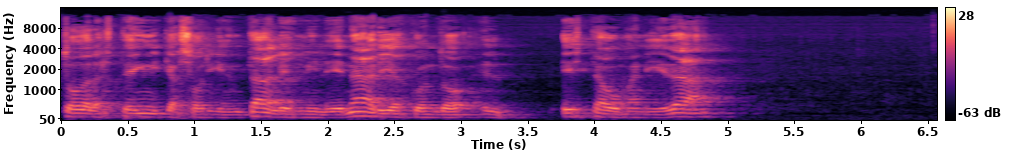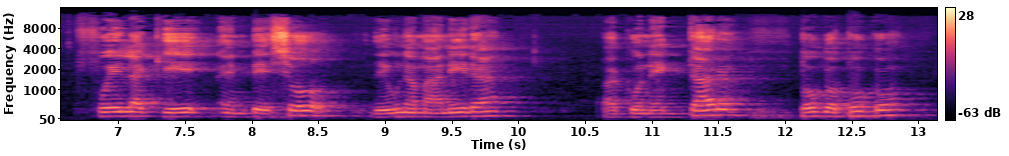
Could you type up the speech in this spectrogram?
todas las técnicas orientales, milenarias, cuando esta humanidad fue la que empezó de una manera a conectar poco a poco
